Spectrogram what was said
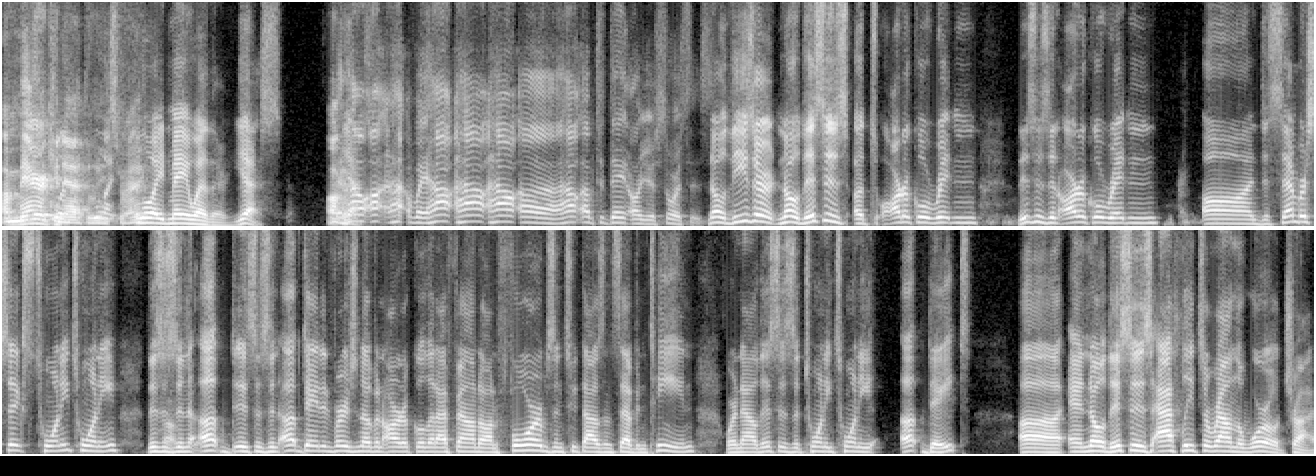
American Floyd- athletes, Floyd- right? Floyd Mayweather. Yes. Okay. how, uh, how wait how how how uh how up to date are your sources? No, these are no. This is a t- article written. This is an article written on December sixth, 2020. This is Oh, an shit. up. This is an updated version of an article that I found on Forbes in 2017. Where now this is a 2020 update. Uh, and no, this is athletes around the world. Try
